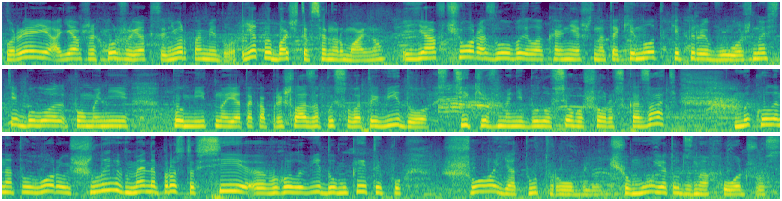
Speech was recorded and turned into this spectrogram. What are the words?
в Кореї, а я вже ходжу як сеньор помідор. Як ви бачите, все нормально. Я вчора зловила, звісно, такі нотки тривожності. Було по мені помітно. Я така прийшла записувати відео. Стільки в мені було всього, що розказати. Ми коли на ту гору йшли, в мене просто всі е, в голові думки, типу, що я тут роблю, чому я тут знаходжусь,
